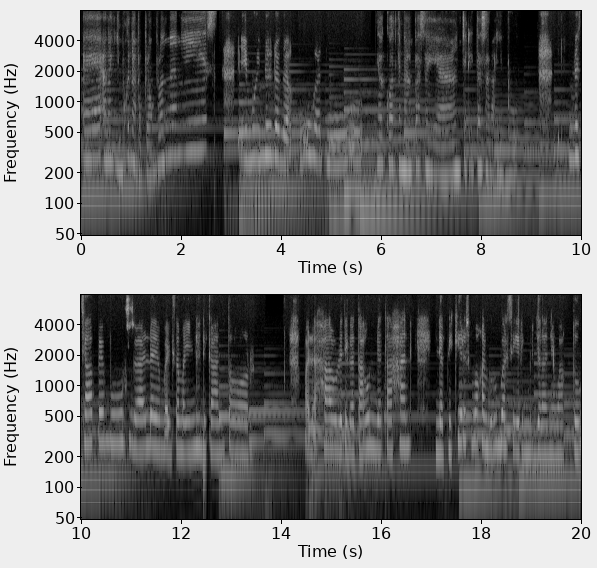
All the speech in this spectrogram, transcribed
Eh, anak ibu kenapa pulang-pulang nangis? Ibu Indah udah gak kuat, Bu. Gak kuat kenapa sayang? Cerita sama ibu. Indah capek, Bu. Gak ada yang baik sama Indah di kantor. Padahal udah tiga tahun dia tahan. Indah pikir semua akan berubah seiring berjalannya waktu.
